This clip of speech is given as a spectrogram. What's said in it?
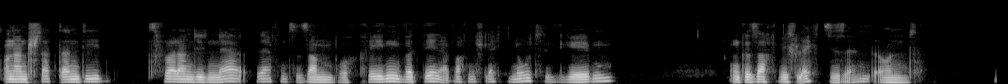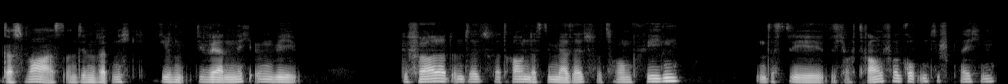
Und anstatt dann die zu fördern, die den Ner Nervenzusammenbruch kriegen, wird denen einfach eine schlechte Note gegeben und gesagt, wie schlecht sie sind und das war's. Und dem wird nicht, die, die werden nicht irgendwie gefördert und Selbstvertrauen, dass die mehr Selbstvertrauen kriegen und dass die sich auch trauen, vor Gruppen zu sprechen.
